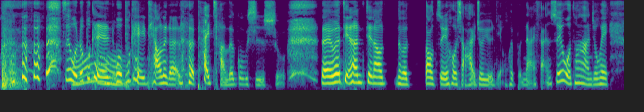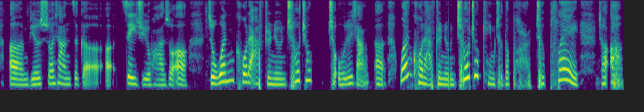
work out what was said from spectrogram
所以我都不可能，我不可以挑那个那个太长的故事书，对，因为填上填到那个到最后，小孩就有点会不耐烦，所以我通常就会，嗯，比如说像这个呃这一句话说，哦，就 One cold afternoon, Chocho，我就讲呃，One cold afternoon, Chocho came to the park to play，就哦，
